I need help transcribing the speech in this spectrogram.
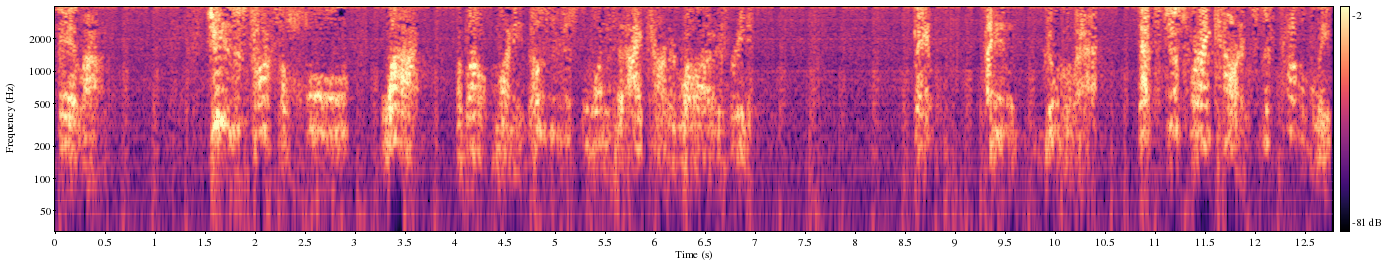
Say it loud. Jesus talks a whole lot about money. Those are just the ones that I counted while I was reading. Okay? I didn't Google that. That's just what I counted. So there's probably,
